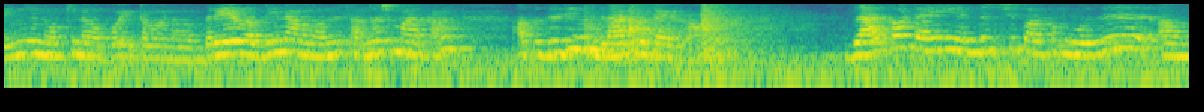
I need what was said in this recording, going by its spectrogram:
எனியை நோக்கி நம்ம போயிட்டோம். நம்ம பிரேவ் அப்படின்னு அவன் வந்து சந்தோஷமாக இருக்கான். அப்போ திடீர்னு பிளாக் அவுட் ஆகிடுறான் பிளாக் அவுட் ஆகி எந்திரிச்சு பார்க்கும்போது அவன்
